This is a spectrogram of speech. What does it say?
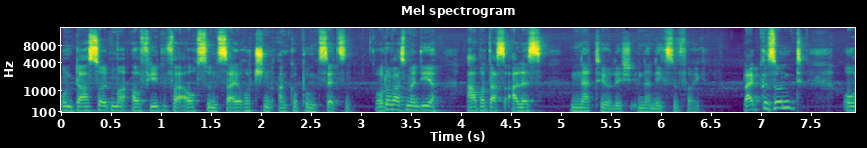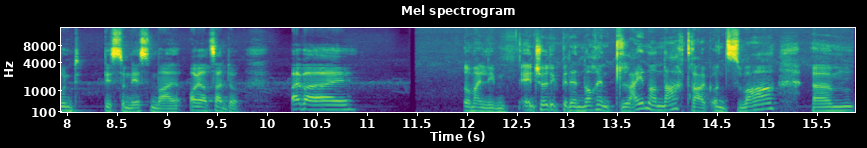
und da sollten wir auf jeden Fall auch so einen Seilrutschen-Ankerpunkt setzen. Oder was meint ihr? Aber das alles natürlich in der nächsten Folge. Bleibt gesund und bis zum nächsten Mal. Euer Zanto. Bye, bye. So, mein Lieben, entschuldigt bitte noch ein kleiner Nachtrag. Und zwar, ähm,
